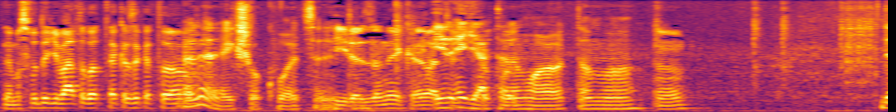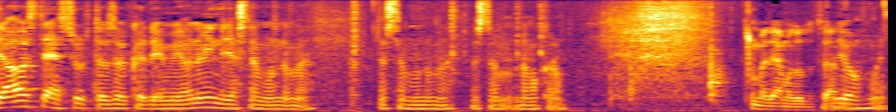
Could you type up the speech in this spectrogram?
Nem azt mondta, hogy váltogatták ezeket a... Ez elég sok volt szerintem. Hírezzenék? Én egyáltalán nem hallottam a... De azt elszúrta az akadémia, mindegy, ezt nem mondom el. Ezt nem mondom el, ezt nem, nem akarom. Majd elmondod utána. Jó, majd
